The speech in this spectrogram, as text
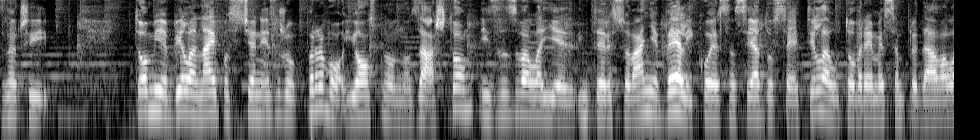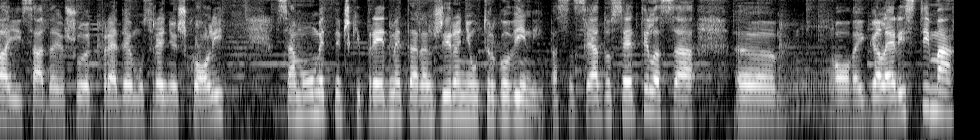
znači To mi je bila najposjećenija izložba prvo i osnovno. Zašto? Izazvala je interesovanje veliko jer sam se ja dosetila, u to vreme sam predavala i sada još uvek predajem u srednjoj školi samo umetnički predmet aranžiranje u trgovini. Pa sam se ja dosetila sa e, ovaj, galeristima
